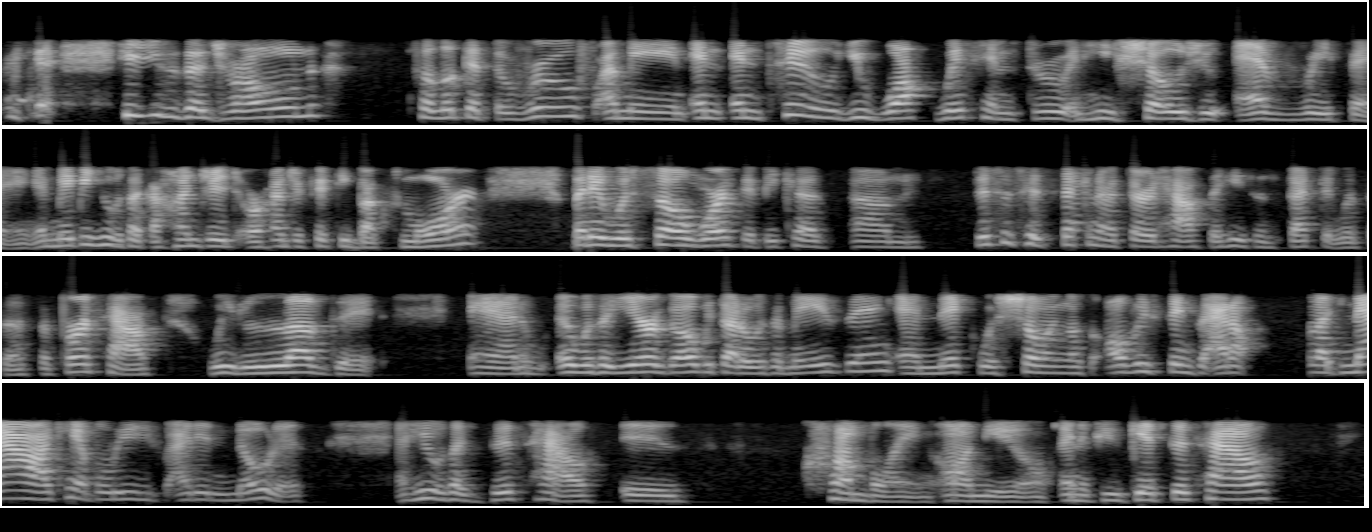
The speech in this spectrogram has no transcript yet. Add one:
he uses a drone to look at the roof. I mean, and and two, you walk with him through and he shows you everything. And maybe he was like a hundred or hundred fifty bucks more, but it was so yeah. worth it because um this is his second or third house that he's inspected with us. The first house, we loved it. And it was a year ago. We thought it was amazing. And Nick was showing us all these things I don't like now I can't believe I didn't notice. And he was like, This house is crumbling on you. And if you get this house,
